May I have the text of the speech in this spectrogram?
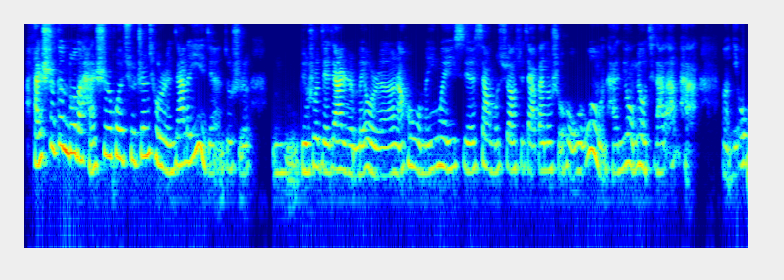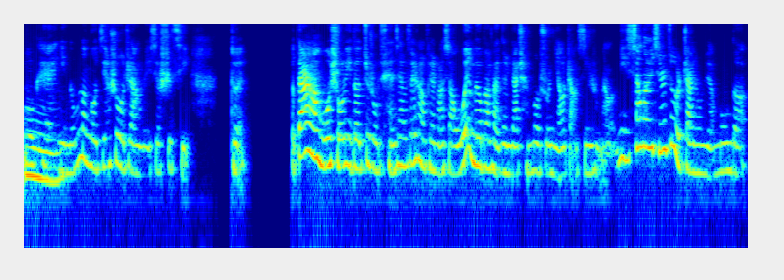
还是更多的还是会去征求人家的意见，就是嗯，比如说节假日没有人，然后我们因为一些项目需要去加班的时候，我问问他你有没有其他的安排？嗯，你 O 不 OK？你能不能够接受这样的一些事情？对。当然，我手里的这种权限非常非常小，我也没有办法跟人家承诺说你要涨薪什么样的。你相当于其实就是占用员工的，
